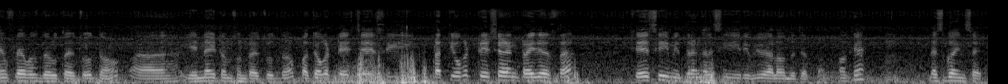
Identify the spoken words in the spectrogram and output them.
ఏం ఫ్లేవర్స్ దొరుకుతాయో చూద్దాం. ఎన్ని ఐటమ్స్ ఉంటాయో చూద్దాం. ప్రతి ఒక్కటి టేస్ట్ చేసి ప్రతి ఒక్కటి టేస్ట్ చేయడానికి ట్రై చేస్తా. చేసి మీ ఇద్దరం కలిసి రివ్యూ ఎలా ఉందో చెప్తాం. Okay let's go inside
